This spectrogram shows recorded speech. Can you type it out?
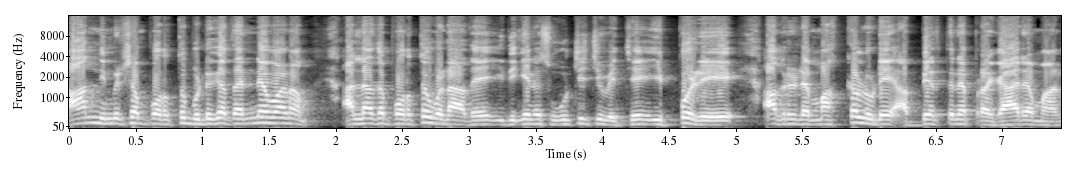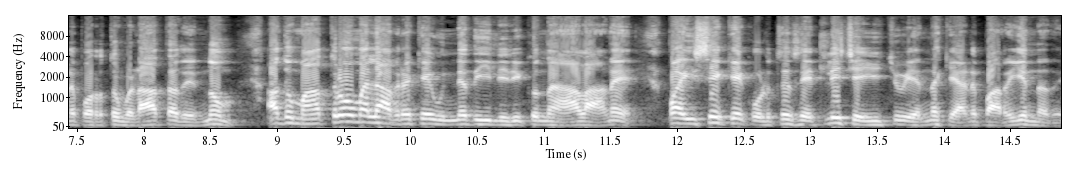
ആ നിമിഷം പുറത്തു വിടുക തന്നെ വേണം. അല്ലാതെ പുറത്തു വിടാതെ ഇതിങ്ങനെ സൂക്ഷിച്ചു വെച്ച് ഇപ്പോഴേ അവരുടെ മക്കളുടെ അഭ്യർത്ഥന പ്രകാരമാണ് പുറത്തു വിടാത്തതെന്നും അതുമാത്രവുമല്ല അവരൊക്കെ ഉന്നതിയിലിരിക്കുന്ന ആളാണ്. പൈസയൊക്കെ കൊടുത്ത് സെറ്റിൽ ചെയ്യിച്ചു എന്നൊക്കെയാണ് പറയുന്നത്.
